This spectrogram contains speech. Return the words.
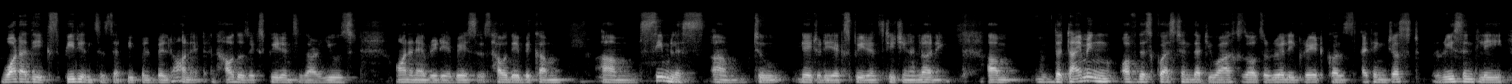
What are the experiences that people build on it and how those experiences are used on an everyday basis, how they become um, seamless um, to day to day experience teaching and learning. Um, the timing of this question that you asked is also really great because I think just recently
